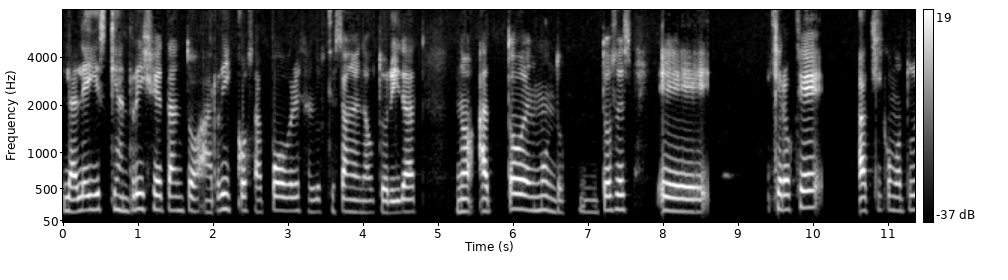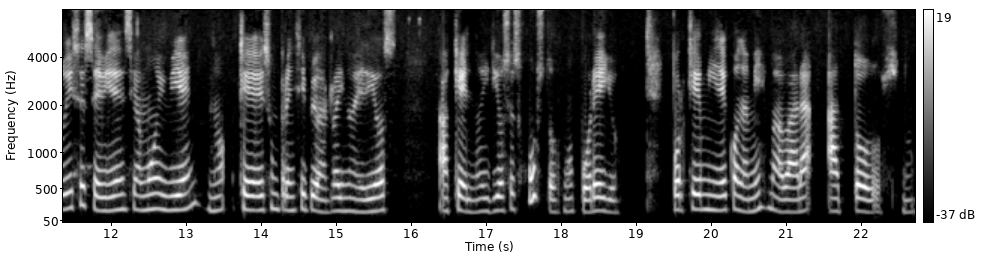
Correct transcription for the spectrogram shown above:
la, ley es quien rige tanto a ricos, a pobres, a los que están en autoridad, ¿no? a todo el mundo. Entonces, eh, creo que aquí, como tú dices, se evidencia muy bien ¿no? que es un principio del reino de Dios aquel, ¿no? y Dios es justo ¿no? por ello, porque mide con la misma vara a todos. ¿no?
